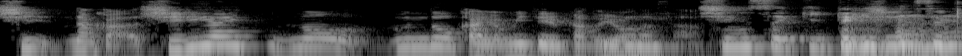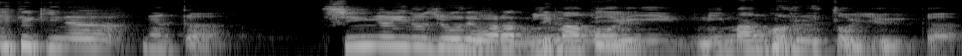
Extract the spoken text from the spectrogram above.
しなんか知り合いの運動会を見てるかのようなさ、親戚的な、ね。親戚的な。なんか、親愛の情で笑ってる見っていう。守り、見守るというか、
